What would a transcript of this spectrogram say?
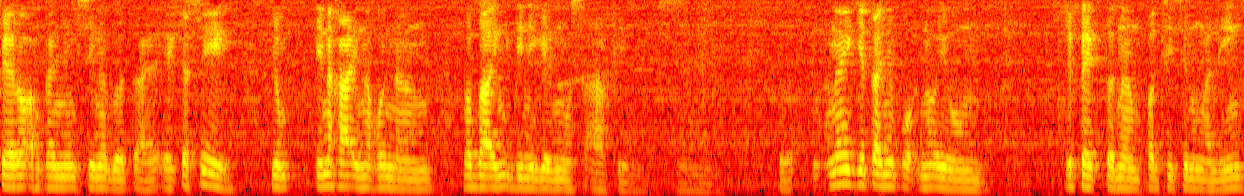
pero ang kanyang sinagot ay eh kasi yung pinakain ako ng babaeng ibinigay mo sa akin. So, nakikita niyo po no yung epekto ng pagsisinungaling,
